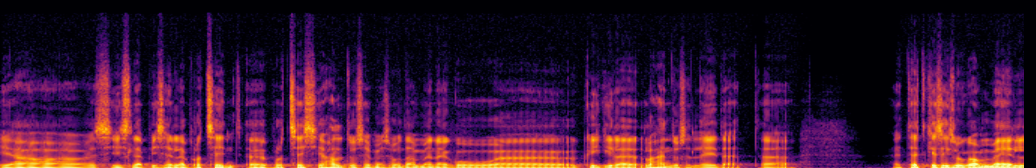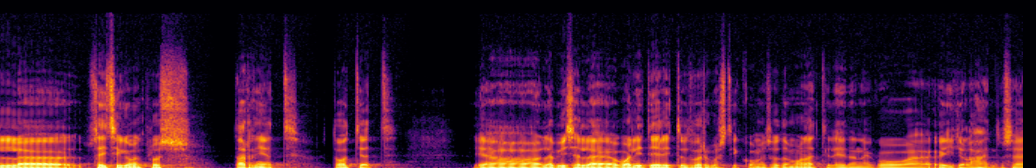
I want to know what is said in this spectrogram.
ja siis läbi selle protsent, äh, protsessi halduse me suudame nagu äh, kõigile lahendused leida, et äh, et hetkeseisuga on meil seitsekümmend pluss tarnijat, tootjat ja läbi selle valideeritud võrgustiku me suudame alati leida nagu õige lahenduse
